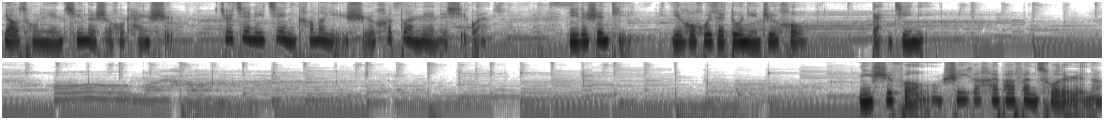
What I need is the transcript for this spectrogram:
要从年轻的时候开始就建立健康的饮食和锻炼的习惯，你的身体以后会在多年之后感激你。你是否是一个害怕犯错的人呢？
